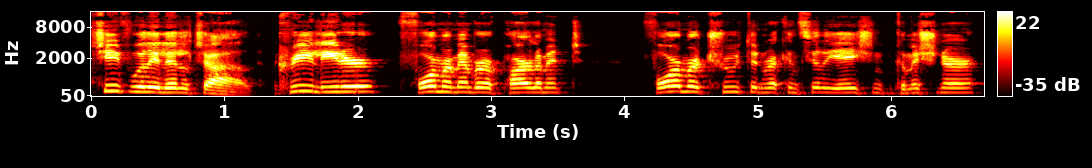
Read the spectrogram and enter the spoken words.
Chief Willie Littlechild, Cree leader, former member of parliament, former Truth and Reconciliation Commissioner,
